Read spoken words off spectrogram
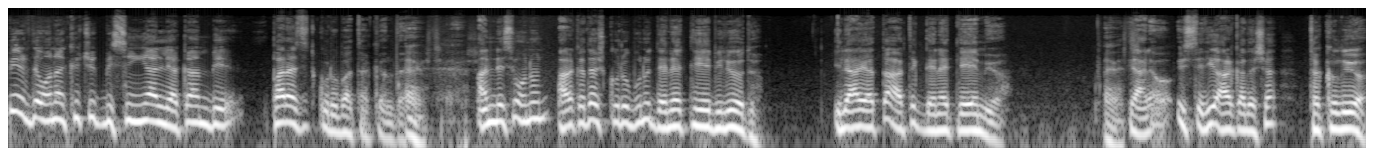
bir de ona küçük bir sinyal yakan bir parazit gruba takıldı. Evet. evet. Annesi onun arkadaş grubunu denetleyebiliyordu. İlahiyatta artık denetleyemiyor. Evet. Yani o istediği arkadaşa takılıyor.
